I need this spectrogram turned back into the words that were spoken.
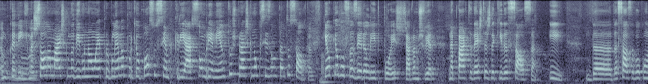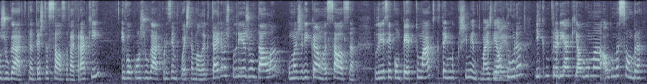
um bocadinho. Mas sol a mais, como eu digo, não é problema porque eu posso sempre criar sombreamentos para as que não precisam de tanto sol. tanto sol. Que é o que eu vou fazer ali depois, já vamos ver na parte destas daqui da salsa e da, da salsa vou conjugar, portanto esta salsa vai para aqui, e vou conjugar, por exemplo, com esta malagueteira, mas poderia juntá-la com manjericão, a salsa, poderia ser com pé de tomate, que tem um crescimento mais de altura e que me traria aqui alguma, alguma sombra.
